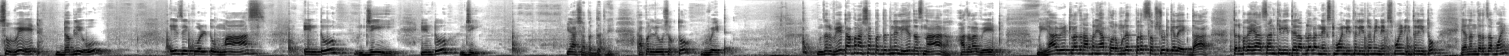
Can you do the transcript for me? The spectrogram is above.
So weight W is equal to mass into G into G या अशा पद्धतीने. आपण लिहू शकतो वेट जर वेट आपण अशा पद्धतीने लिहित असणार हा झाला वेट मग ह्या वेटला जर आपण ह्या फॉर्म्युल्यात परत सबस्टिट्यूट केलं एकदा तर बघा ह्या आसान केली इथं आपल्याला. नेक्स्ट पॉईंट इथं लिहितो मी नेक्स्ट पॉईंट इथं लिहितो. यानंतरचा पॉईंट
